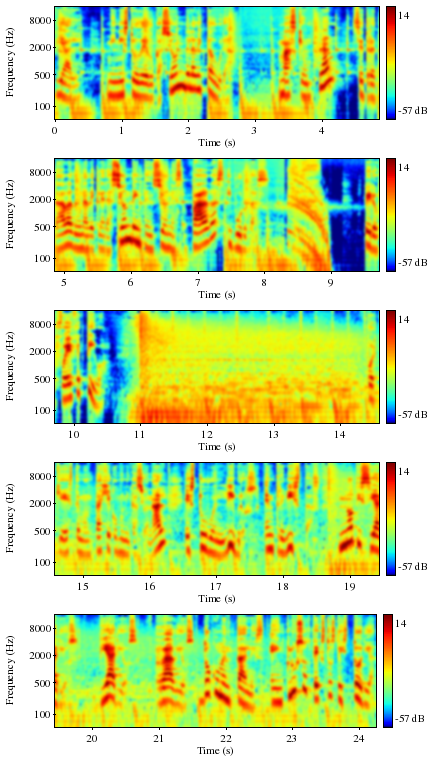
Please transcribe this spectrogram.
Vial, ministro de Educación de la dictadura. Más que un plan, se trataba de una declaración de intenciones vagas y burdas. Pero fue efectivo. Porque este montaje comunicacional estuvo en libros, entrevistas, noticiarios, diarios, radios, documentales e incluso textos de historia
